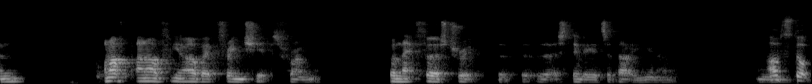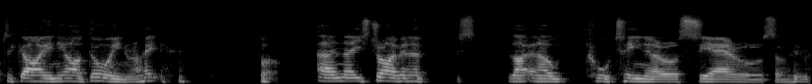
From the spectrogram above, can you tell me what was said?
Um, and I've and I've you know I've had friendships from from that first trip that, that, that are still here today. You know, um, I've stopped a guy in the Ardoyne, right, and he's driving a like an old Cortina or Sierra or something.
